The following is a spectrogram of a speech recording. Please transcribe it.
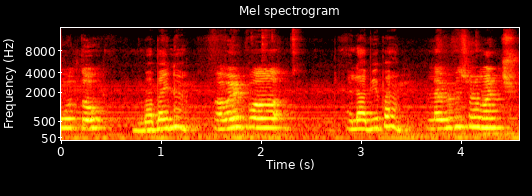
po to. Bye-bye na. Bye po. I love you pa. Love you so much.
